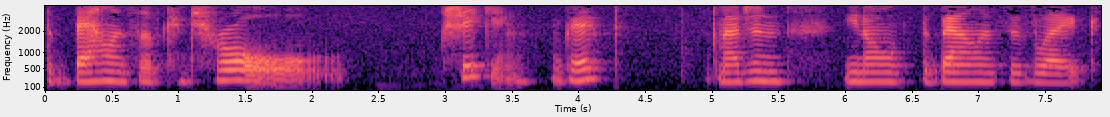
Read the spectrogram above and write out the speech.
the balance of control shaking, okay? Imagine, you know, the balance is like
